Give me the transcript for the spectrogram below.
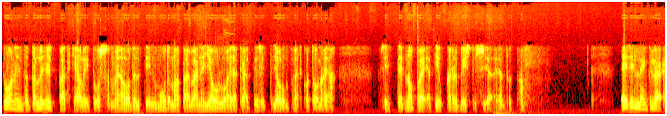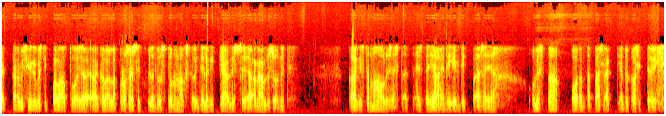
tuo niin tota, lyhyt pätkä oli tuossa. Me aloiteltiin muutama päivä ennen joulua ja käytiin sitten joulunpyhät kotona ja sitten nopea ja tiukka rypistys. Ja, ja tota, ei silleen kyllä, että tarvitsisi hirveästi palautua ja aika lailla prosessit kyllä tuossa turnauksesta on itselläkin käynnissä ja analysoinnit kaikista mahdollisesta, että ei sitä ihan heti irti pääse ja oikeastaan ootan tätä pääsräkkiä takaisin töihin.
